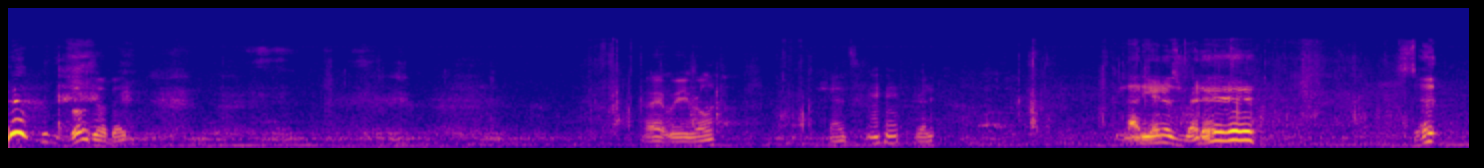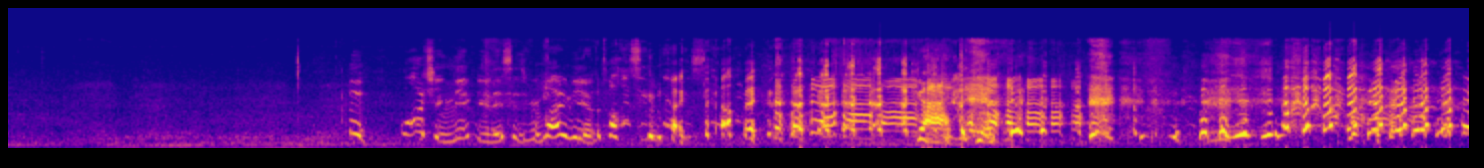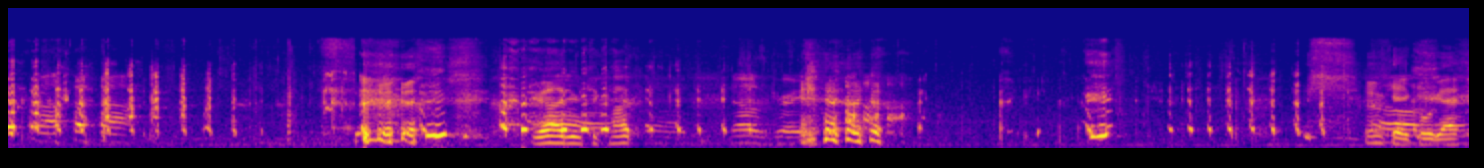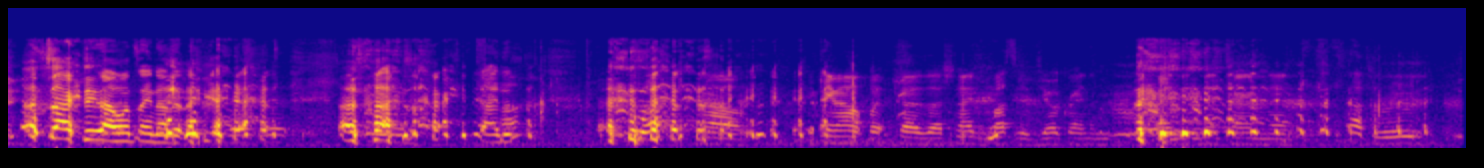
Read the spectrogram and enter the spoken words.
Those not bad. Alright, we rolling? Chance? Mm-hmm. Ready? Gladiators ready! Sit! Watching Nick do this has reminded me of tossing my salad. God! God, you're too hot. That was great. Okay, cool guy. I'm sorry, dude. I won't say nothing. I'm sorry. I'm sorry. Dude, I just. No, it came out but because uh, Schneider busted a joke right in the, right in the mid-turn. and, uh, That's rude.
